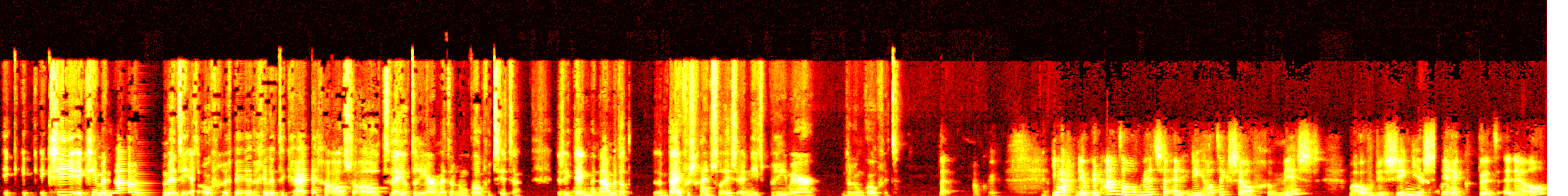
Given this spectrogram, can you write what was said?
ik, ik, ik, zie, ik zie met name mensen die echt overgewicht beginnen te krijgen als ze al twee of drie jaar met een long COVID zitten. Dus ik denk met name dat een bijverschijnsel is en niet primair de long COVID. Nee, oké. Ja, nu heb ik een aantal mensen en die had ik zelf gemist. Maar over de zingjesterk.nl.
